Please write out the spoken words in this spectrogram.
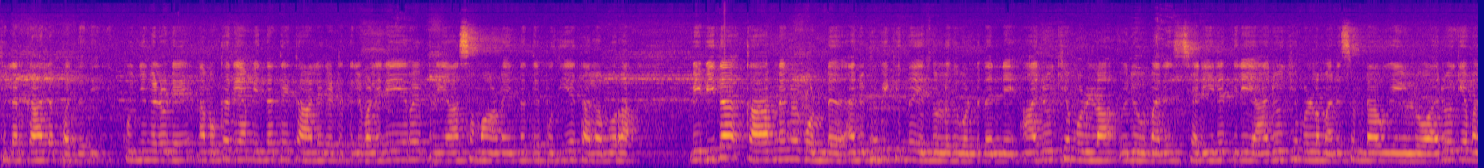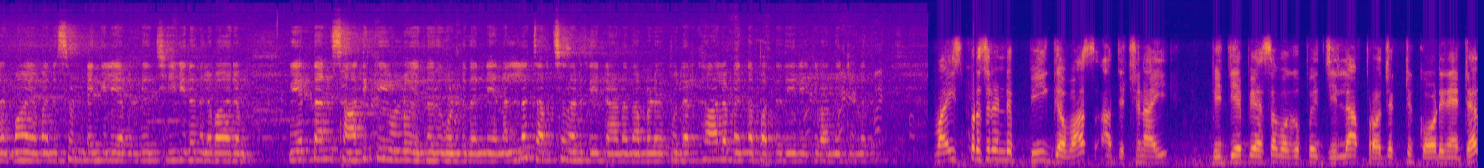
പുലർക്കാല പദ്ധതി. കുഞ്ഞുങ്ങളുടെ നമുക്കറിയാം ഇന്നത്തെ കാലഘട്ടത്തിൽ വളരെയേറെ പ്രയാസമാണ് ഇന്നത്തെ പുതിയ തലമുറ വിവിധ കാരണങ്ങൾ കൊണ്ട് അനുഭവിക്കുന്നു എന്നുള്ളത് കൊണ്ട് തന്നെ ആരോഗ്യമുള്ള ഒരു മനസ്സ് ശരീരത്തിലെ ആരോഗ്യമുള്ള മനസ്സുണ്ടാവുകയുള്ളൂ. ആരോഗ്യമായ മനസ്സുണ്ടെങ്കിലേ അവരുടെ ജീവിത നിലവാരം ഉയർത്താൻ സാധിക്കുകയുള്ളൂ എന്നതുകൊണ്ട് തന്നെ നല്ല ചർച്ച നടത്തിയിട്ടാണ് നമ്മൾ പുലർകാലം എന്ന പദ്ധതിയിലേക്ക് വന്നിട്ടുള്ളത്. വൈസ് പ്രസിഡന്റ് പി ഗവാസ് അധ്യക്ഷനായി വിദ്യാഭ്യാസ വകുപ്പ് ജില്ലാ project coordinator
